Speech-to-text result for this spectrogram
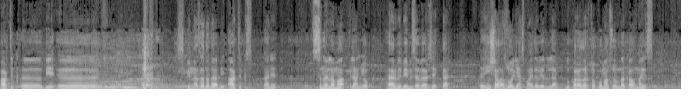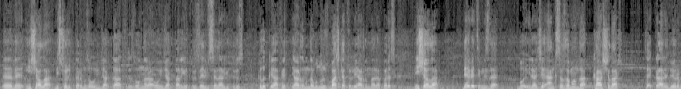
Artık e, bir e, Spinaza'da da bir artık hani sınırlama falan yok. Her bebeğimize verecekler. E, inşallah Zolgensma'yı da verirler. Bu paraları toplamak zorunda kalmayız. E, ve inşallah biz çocuklarımıza oyuncak dağıtırız. Onlara oyuncaklar götürürüz, elbiseler götürürüz. Kılık kıyafet yardımında bulunuruz. Başka türlü yardımlar yaparız. İnşallah devletimiz de bu ilacı en kısa zamanda karşılar. Tekrar ediyorum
